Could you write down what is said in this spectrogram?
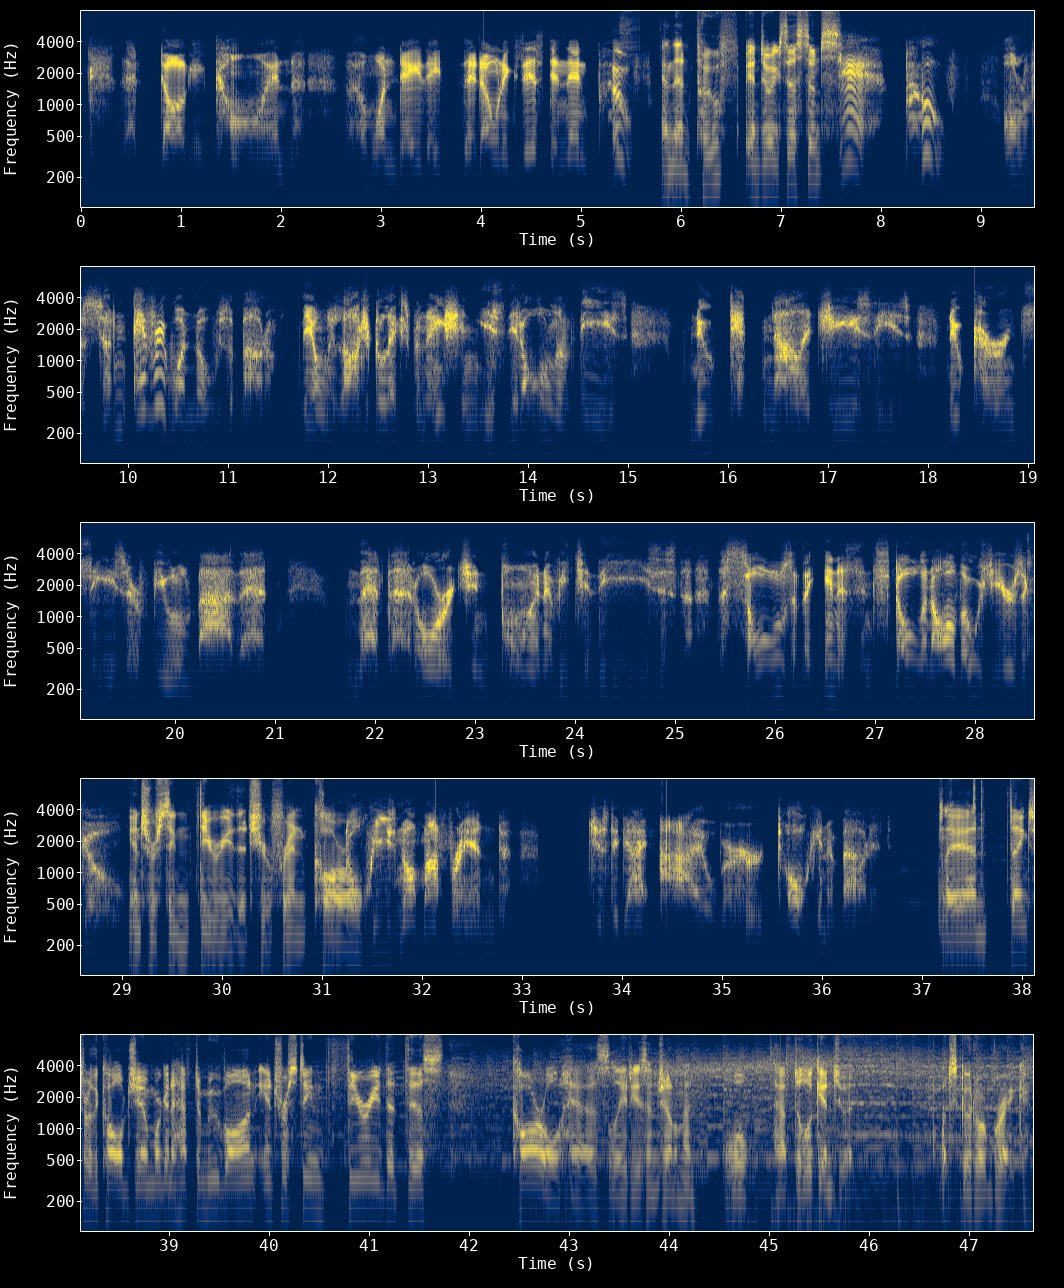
that doggy coin. Uh, one day they they don't exist, and then poof, And then poof into existence? yeah. All of a sudden, everyone knows about them. The only logical explanation is that all of these new technologies, these new currencies, are fueled by that that that origin point of each of these is the, the souls of the innocent stolen all those years ago. Interesting theory that your friend Carl. Oh, he's not my friend. Just a guy I overheard talking about it. And thanks for the call, Jim. We're going to have to move on. Interesting theory that this Carl has, ladies and gentlemen. We'll have to look into it. Let's go to a break.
